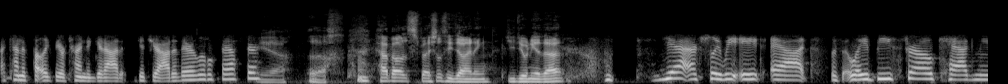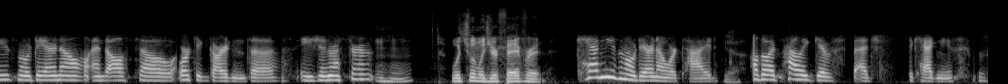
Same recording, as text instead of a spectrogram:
I kind of felt like they were trying to get out get you out of there a little faster. Yeah. Ugh. How about specialty dining? Did you do any of that? Yeah, actually, we ate at was it Le Bistro, Cagney's, Moderno, and also Orchid Garden, the Asian restaurant. Mm-hmm. Which one was your favorite? Cagney's and Moderno were tied. Yeah. Although I'd probably give the edge to Cagney's. It was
